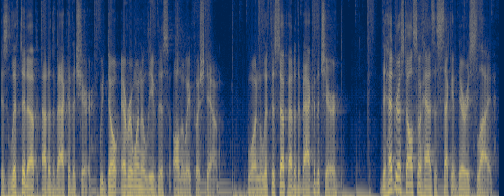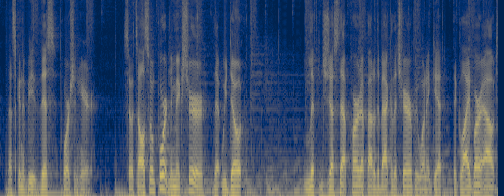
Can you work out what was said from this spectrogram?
is lifted up out of the back of the chair. We don't ever want to leave this all the way pushed down. We want to lift this up out of the back of the chair. The headrest also has a secondary slide. That's going to be this portion here. So it's also important to make sure that we don't lift just that part up out of the back of the chair. We want to get the glide bar out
